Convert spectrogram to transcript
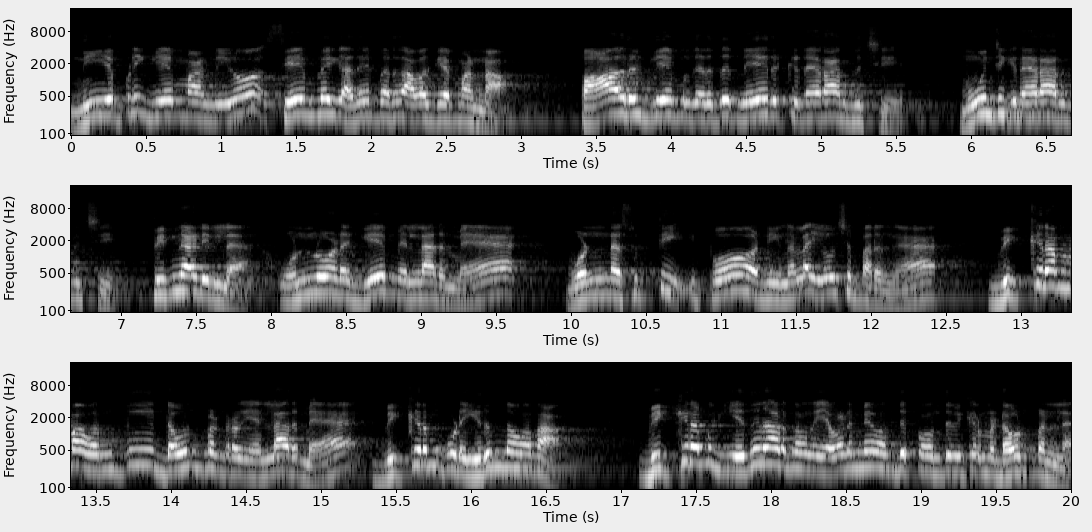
நீ எப்படி கேம் ஆடினியோ சேம் லைக் அதே மாதிரி தான் அவள் கேம் ஆடினா. பாரு கேம்ங்கிறது நேருக்கு நேராக இருந்துச்சு மூஞ்சிக்கு நேராக இருந்துச்சு. பின்னாடி இல்லை உன்னோட கேம் எல்லாருமே உன்னை சுற்றி இப்போது நீ நல்லா யோசிச்சு பாருங்க விக்ரமை வந்து டவுன் பண்ணுறவங்க எல்லாருமே விக்ரம் கூட இருந்தவங்க தான். விக்ரமுக்கு எதிராக இருந்தவங்க எவனுமே வந்து இப்போ வந்து விக்ரமை டவுன் பண்ணல.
